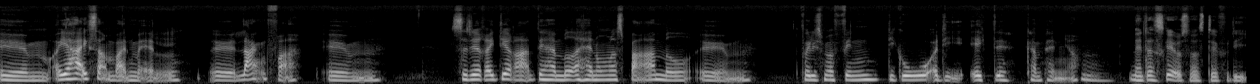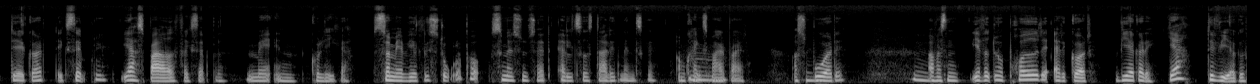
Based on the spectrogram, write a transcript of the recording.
Øhm, og jeg har ikke samarbejdet med alle. Øh, langt fra. Øhm, så det er rigtig rart det her med at have nogen at spare med. Øhm, for ligesom at finde de gode og de ægte kampagner. Mm. Men der sker jo så også det, fordi det er et godt eksempel. Jeg har sparet for eksempel med en kollega, som jeg virkelig stoler på, som jeg synes er et altid dejligt menneske omkring mm. SmileBright, og spurgte. Mm. Og var sådan, jeg ved, du har prøvet det, er det godt? Virker det? Ja, det virkede.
